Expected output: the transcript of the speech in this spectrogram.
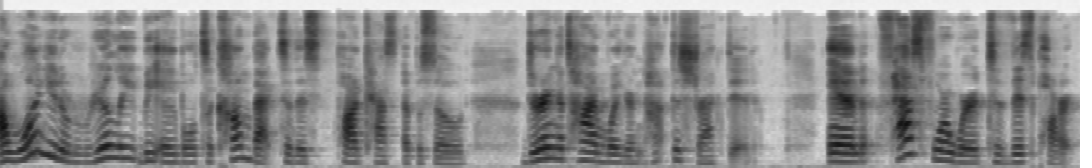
I want you to really be able to come back to this podcast episode during a time where you're not distracted. And fast forward to this part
